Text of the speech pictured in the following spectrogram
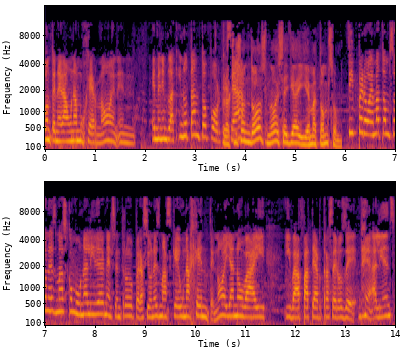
contener a una mujer, ¿no? En, en, en Men in Black. Y no tanto porque Pero aquí sea... son dos, ¿no? Es ella y Emma Thompson. Sí, pero Emma Thompson es más como una líder en el centro de operaciones más que un agente, ¿no? Ella no va y, y va a patear traseros de, de aliens.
